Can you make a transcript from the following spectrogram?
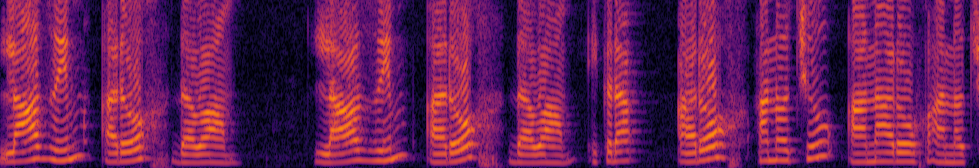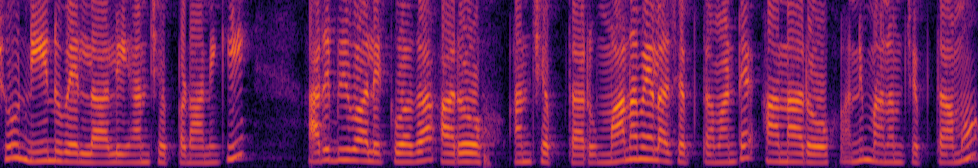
లాజిమ్ అరోహ్ దవాం. లాజిమ్ అరోహ్ దవాం. ఇక్కడ అరోహ్ అనొచ్చు అనారోహ్ అనొచ్చు నేను వెళ్ళాలి అని చెప్పడానికి అరబీ వాళ్ళు ఎక్కువగా అరోహ్ అని చెప్తారు. మనం ఎలా చెప్తామంటే అనారోహ్ అని మనం చెప్తాము.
